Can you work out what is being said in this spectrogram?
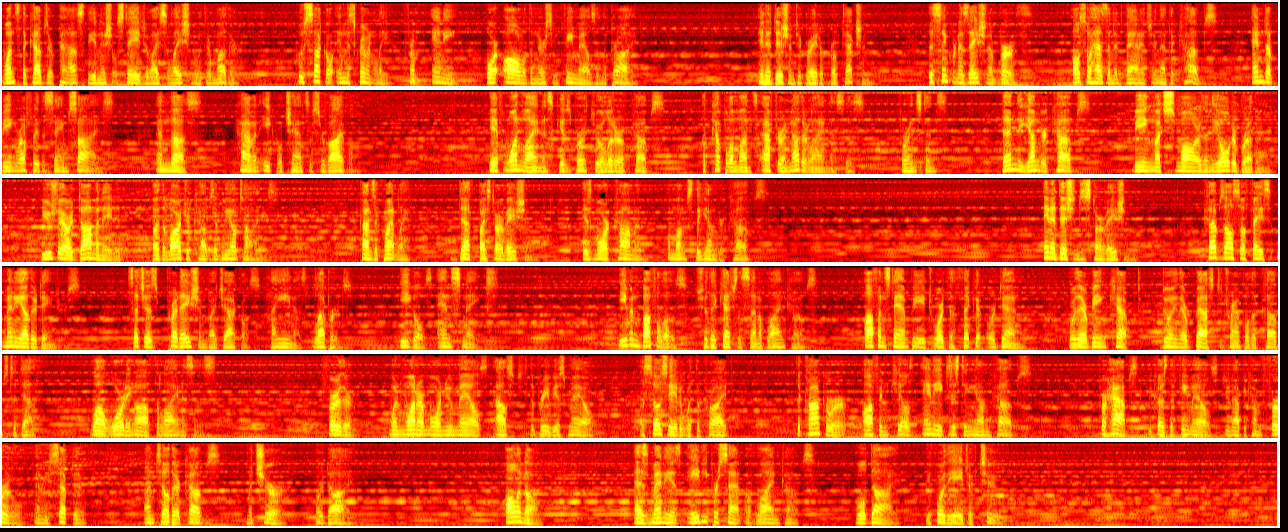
Once the cubs are past the initial stage of isolation with their mother, who suckle indiscriminately from any or all of the nursing females in the pride, in addition to greater protection. The synchronization of birth also has an advantage in that the cubs end up being roughly the same size, and thus have an equal chance of survival. If one lioness gives birth to a litter of cubs a couple of months after another lioness's, for instance, then the younger cubs, being much smaller than the older brethren, usually are dominated by the larger cubs at meal times. Consequently, death by starvation is more common amongst the younger cubs. In addition to starvation, cubs also face many other dangers, such as predation by jackals, hyenas, leopards, eagles, and snakes. Even buffaloes, should they catch the scent of lion cubs, often stampede toward the thicket or den where they are being kept, doing their best to trample the cubs to death while warding off the lionesses. Further, when one or more new males oust the previous male associated with the pride, the conqueror often kills any existing young cubs, perhaps because the females do not become fertile and receptive until their cubs mature or die. All in all, as many as 80% of lion cubs will die before the age of two.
